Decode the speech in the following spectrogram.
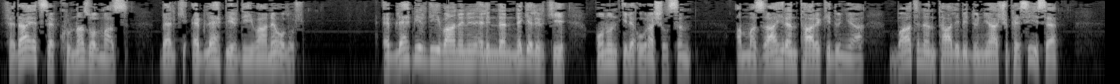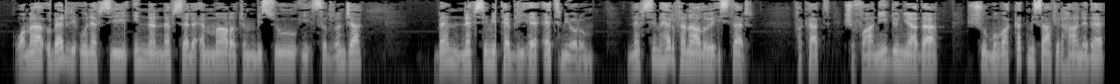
Feda etse kurnaz olmaz. Belki ebleh bir divane olur. Ebleh bir divanenin elinden ne gelir ki onun ile uğraşılsın? Ama zahiren tariki dünya, batinen talibi dünya şüphesi ise وَمَا اُبَرِّئُ نَفْسِي اِنَّ النَّفْسَ لَاَمَّارَةٌ بِسُوءِ sırrınca ben nefsimi tebriğe etmiyorum. Nefsim her fenalığı ister. Fakat şu fani dünyada, şu muvakkat misafirhanede,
